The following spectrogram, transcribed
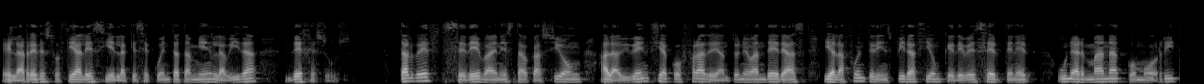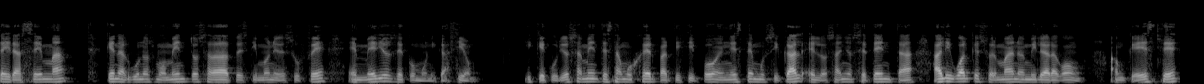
en las redes sociales y en la que se cuenta también la vida de Jesús. Tal vez se deba en esta ocasión a la vivencia cofrade de Antonio Banderas y a la fuente de inspiración que debe ser tener una hermana como Rita Irasema, que en algunos momentos ha dado testimonio de su fe en medios de comunicación y que curiosamente esta mujer participó en este musical en los años 70, al igual que su hermano Emilio Aragón, aunque éste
